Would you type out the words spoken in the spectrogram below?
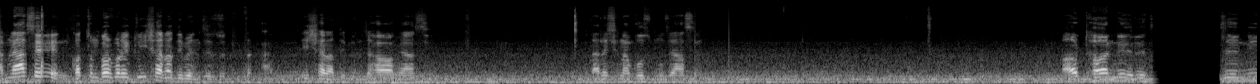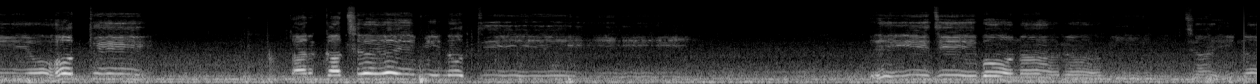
আপনি আছেন? কতক্ষণ পর পর একটু ইশারা দিবেন যে যদি ইশারা দিবেন যে হ্যাঁ আমি আছি। তাহলে সেনা বুঝব যে আছেন আঠানের যে নিয়তি, তার কাছে এই মিনতি। এই জীবন আর আমি চাই না।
